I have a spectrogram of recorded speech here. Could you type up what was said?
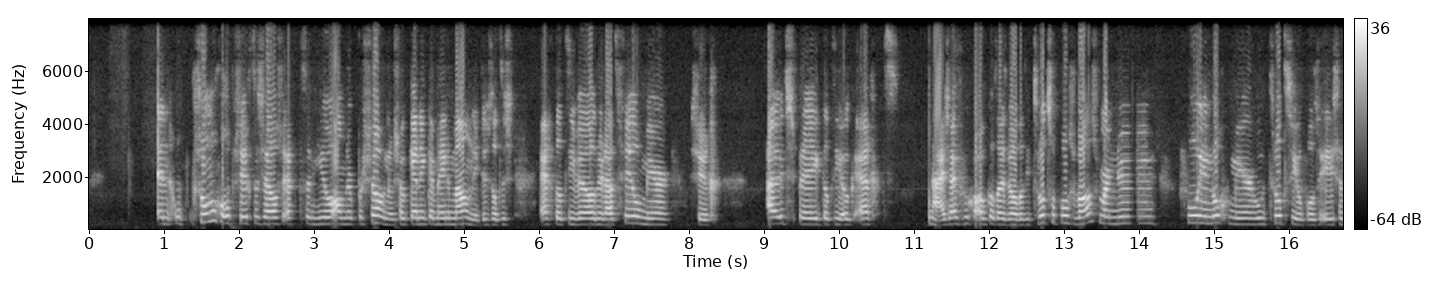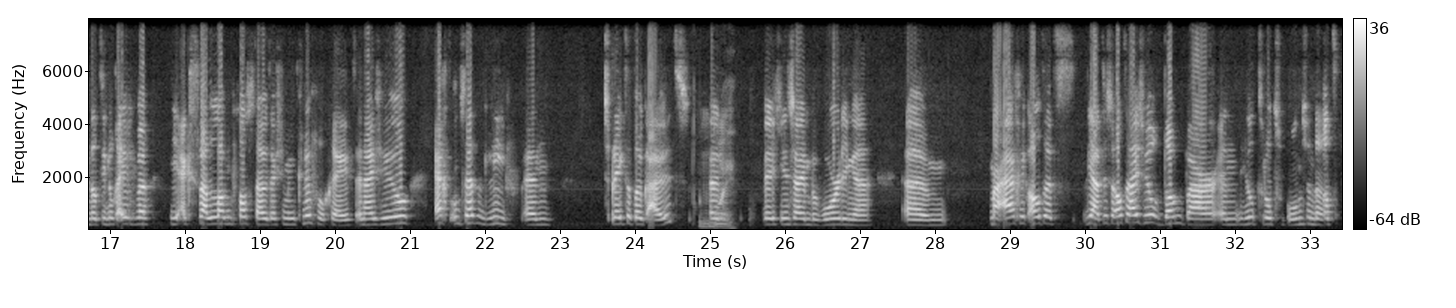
En op sommige opzichten zelfs echt een heel ander persoon. En zo ken ik hem helemaal niet. Dus dat is echt dat hij wel inderdaad veel meer zich uitspreekt. Dat hij ook echt. Nou, hij zei vroeger ook altijd wel dat hij trots op ons was. Maar nu voel je nog meer hoe trots hij op ons is. En dat hij nog even je extra lang vasthoudt als je hem een knuffel geeft. En hij is heel, echt ontzettend lief. En spreekt dat ook uit. mooi. Een beetje in zijn bewoordingen. Ehm, maar eigenlijk altijd, ja, het is altijd, hij is heel dankbaar en heel trots op ons. En dat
